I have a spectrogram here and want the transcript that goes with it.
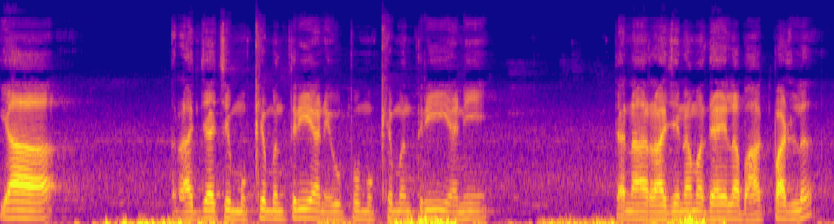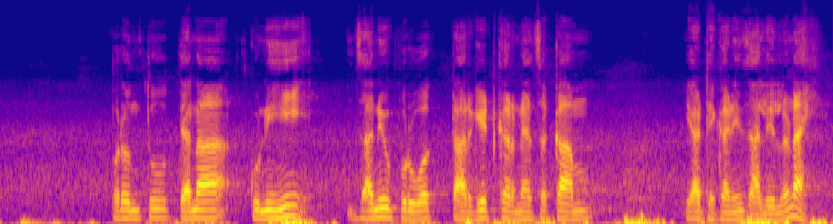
या राज्याचे मुख्यमंत्री आणि उपमुख्यमंत्री यांनी त्यांना राजीनामा द्यायला भाग पाडलं. परंतु त्यांना कुणीही जाणीवपूर्वक टार्गेट करण्याचं काम या ठिकाणी झालेलं नाही.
